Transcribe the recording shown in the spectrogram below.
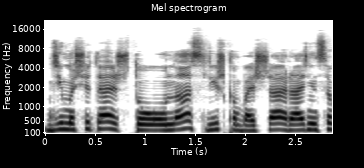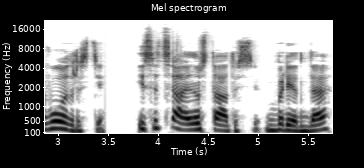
Дима считает, что у нас слишком большая разница в возрасте и социальном статусе. Бред, да?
